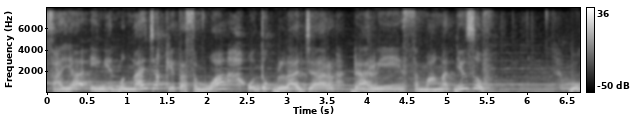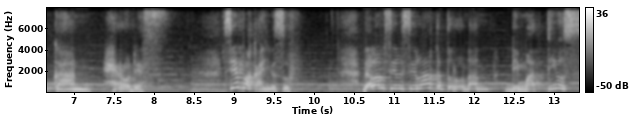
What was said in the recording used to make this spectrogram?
saya ingin mengajak kita semua untuk belajar dari semangat Yusuf, bukan Herodes. Siapakah Yusuf? Dalam silsilah keturunan di Matius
